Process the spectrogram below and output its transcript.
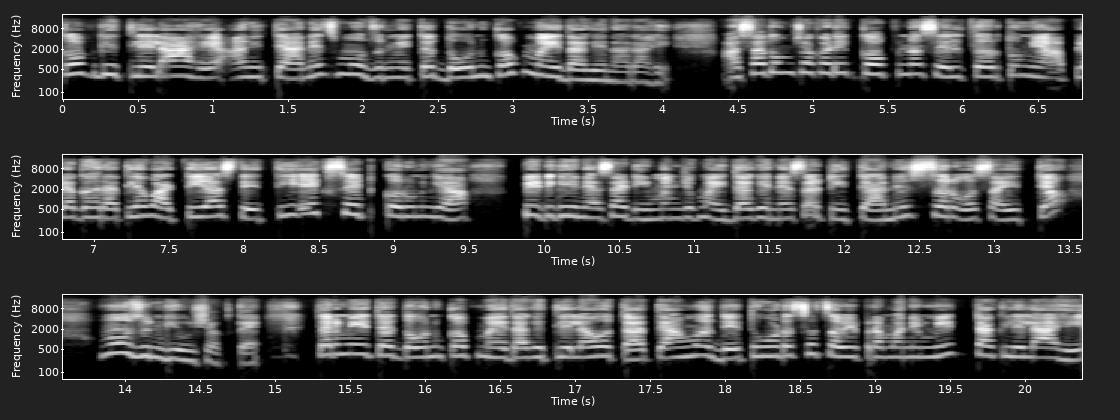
कप घेतलेला आहे आणि त्यानेच मोजून मी तर दोन कप मैदा घेणार आहे. असा तुमच्याकडे कप नसेल तर तुम्ही आपल्या घरातल्या वाटी असते ती एक सेट करून घ्या. पीठ घेण्यासाठी म्हणजे मैदा घेण्यासाठी त्यानेच सर्व साहित्य मोजून घेऊ शकते तर मी इथे दोन कप मैदा घेतलेला होता. त्यामध्ये थोडस चवीप्रमाणे मीठ टाकलेलं आहे.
